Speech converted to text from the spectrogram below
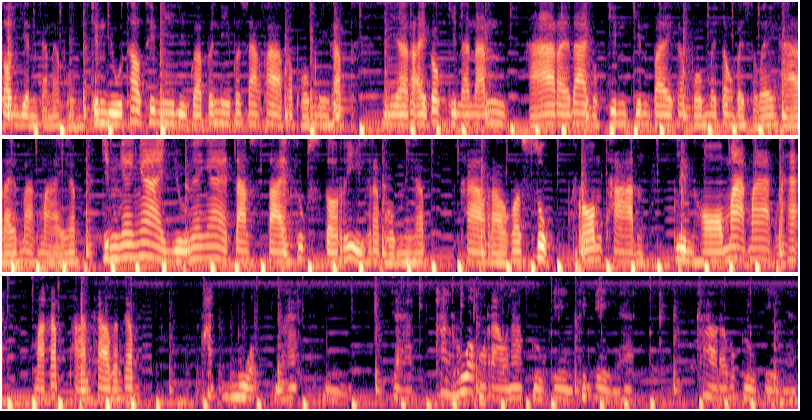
ตอนเย็นกันนะผมกินอยู่เท่าที่มีดีกว่าเป็นนี่เพื่อสร้างภาพครับผมนี่ครับมีอะไรก็กินอันนั้น หาอะไรได้ก็กินกินไปครับผมไม่ต้องไปแสวงหาอะไรมากมายครับกินง่ายๆ อยู่ง่าย ๆ ตามสไตล์ฟลุกสตอรี่ครับผมนี่ครับข้าวเราก็สุกพร้อมทานกลิ่นหอมมากๆนะฮะมาครับทานข้าวกันครับ ผัดบวบนะฮะจากข้างรั้วของเรานะปลูกเองขึ้นเองนะฮะข้าวเราก็ปลูกเองนะ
